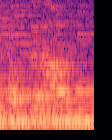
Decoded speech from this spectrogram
King of the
